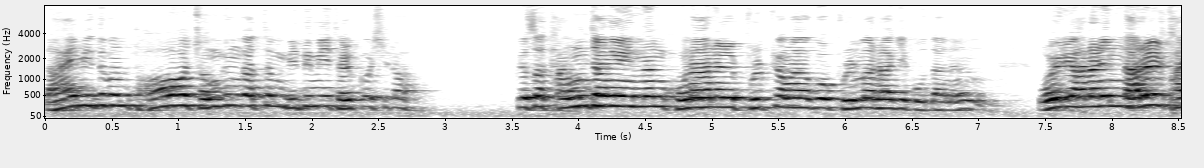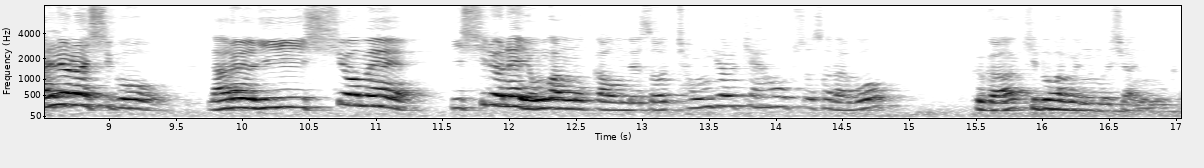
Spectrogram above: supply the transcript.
나의 믿음은 더 정금 같은 믿음이 될 것이라. 그래서 당장에 있는 고난을 불평하고 불만하기보다는 오히려 하나님 나를 단련하시고 나를 이 시험에 이 시련의 영광로 가운데서 정결케 하옵소서라고 그가 기도하고 있는 것이 아닙니까?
